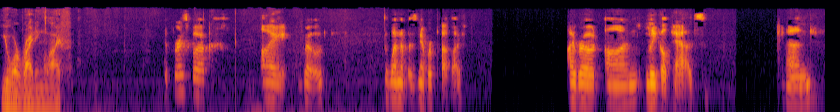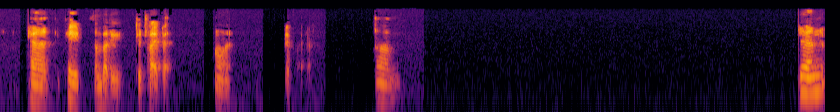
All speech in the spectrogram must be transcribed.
your writing life? The first book I wrote, the one that was never published, I wrote on legal pads and had paid somebody to type it on it. Um, then,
